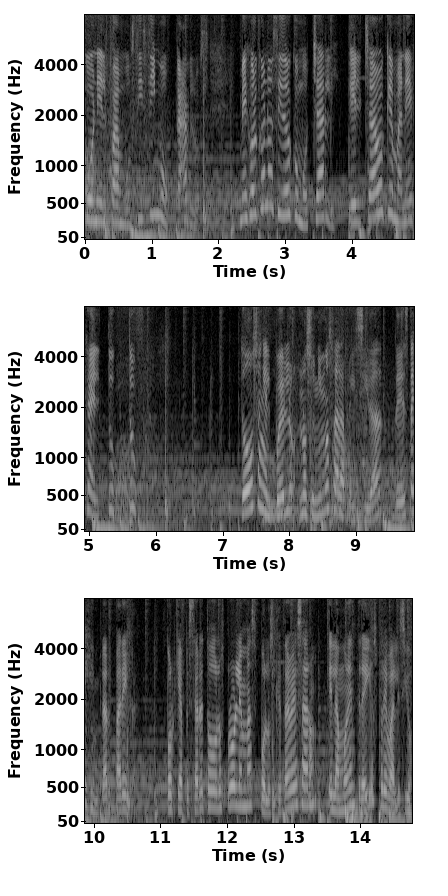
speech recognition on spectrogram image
Con el famosísimo Carlos, mejor conocido como Charlie, el chavo que maneja el tuk-tuk. Todos en el pueblo nos unimos a la felicidad de esta ejemplar pareja, porque a pesar de todos los problemas por los que atravesaron, el amor entre ellos prevaleció.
